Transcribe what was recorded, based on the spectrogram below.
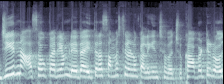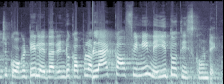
జీర్ణ అసౌకర్యం లేదా ఇతర సమస్యలను కలిగించవచ్చు. కాబట్టి రోజుకు ఒకటి లేదా రెండు కప్పుల బ్లాక్ కాఫీని నెయ్యితో తీసుకోండి.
